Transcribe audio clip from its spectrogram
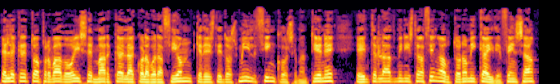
El decreto aprobado hoy se enmarca en la colaboración que desde 2005 se mantiene entre la Administración Autonómica y Defensa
